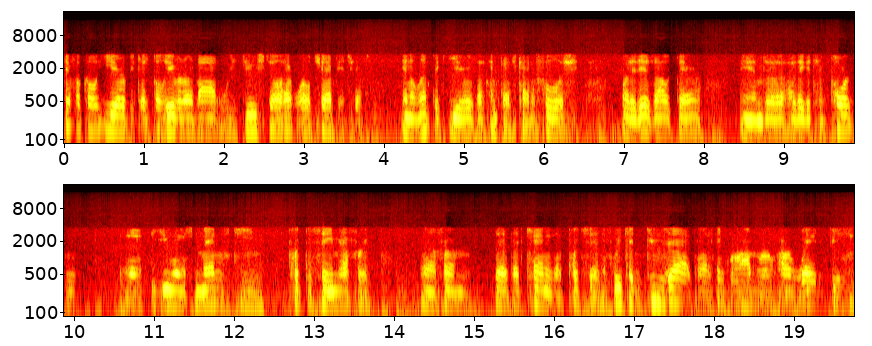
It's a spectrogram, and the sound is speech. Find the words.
difficult year because, believe it or not, we do still have World Championships in Olympic years. I think that's kind of foolish, but it is out there, and uh, I think it's important that the U.S. men's team put the same effort uh, from that, that Canada puts in. If we can do that, I think we're on our way to being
